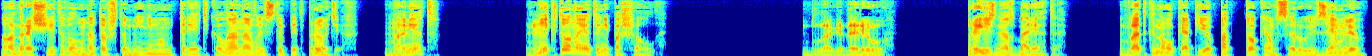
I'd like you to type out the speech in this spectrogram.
Он рассчитывал на то, что минимум треть клана выступит против, но нет. Никто на это не пошел. «Благодарю», — произнес Барята. Воткнул копье под током в сырую землю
